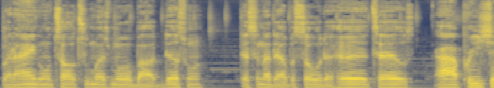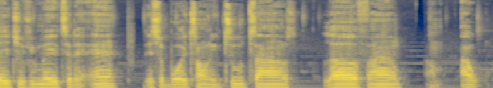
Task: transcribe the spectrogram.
but I ain't gonna talk too much more about this one. That's another episode of the Hood Tales. I appreciate you if you made it to the end. It's your boy Tony two times. Love fam. I'm out.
